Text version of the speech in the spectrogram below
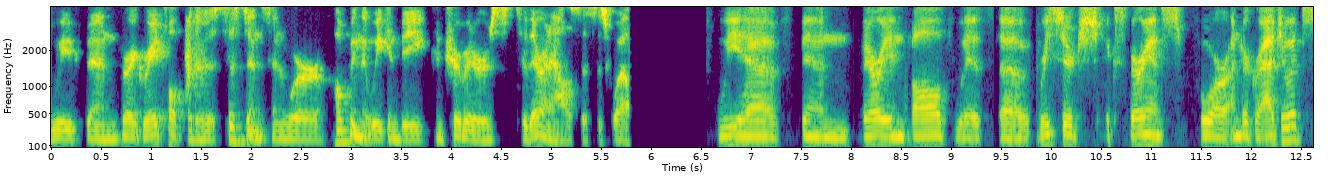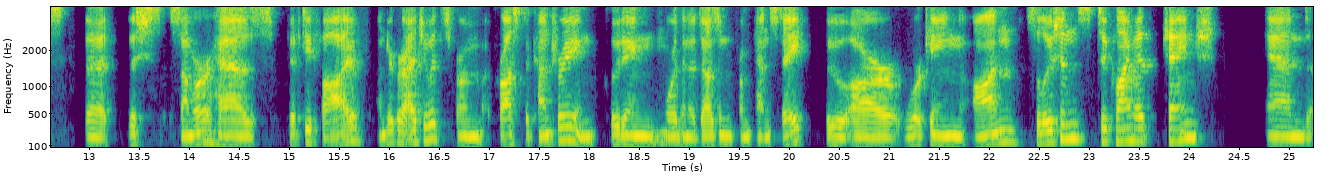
we've been very grateful for their assistance and we're hoping that we can be contributors to their analysis as well. We have been very involved with research experience for undergraduates that this summer has 55 undergraduates from across the country, including more than a dozen from Penn State, who are working on solutions to climate change. And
